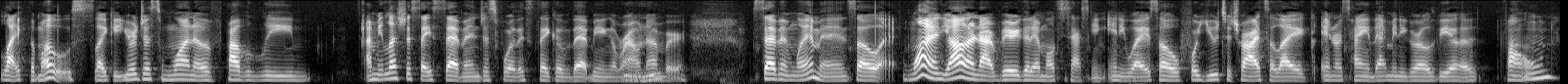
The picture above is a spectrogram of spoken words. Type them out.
like the most. Like you're just one of probably, I mean, let's just say seven, just for the sake of that being a round number. Seven women. So one, y'all are not very good at multitasking anyway. So for you to try to like entertain that many girls via phone,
